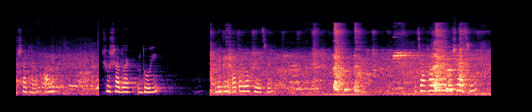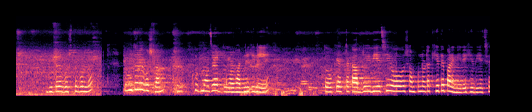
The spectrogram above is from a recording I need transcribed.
অসাধারণ। অনেক সুস্বাদু এক দই। দেখুন কত লোক হয়েছে চা খাওয়ার জন্য বসে আছি। ভিতরে বসতে বলল। ভিতরে বসলাম। খুব মজার আমার ভাগ্নিকে নিয়ে। তো ওকে একটা কাপ দই দিয়েছি ও সম্পূর্ণটা খেতে পারেনি রেখে দিয়েছে।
